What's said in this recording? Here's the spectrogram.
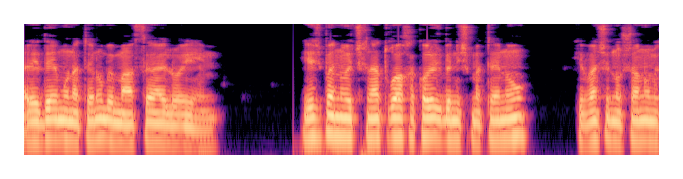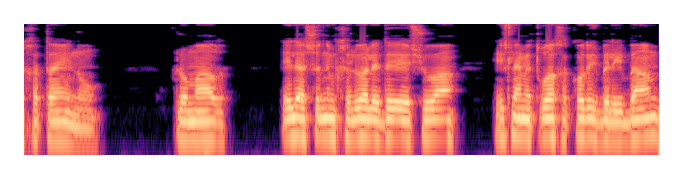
על ידי אמונתנו במעשה האלוהים. יש בנו את שכינת רוח הקודש בנשמתנו, כיוון שנושענו מחטאינו. כלומר, אלה אשר נמחלו על ידי ישוע, יש להם את רוח הקודש בליבם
